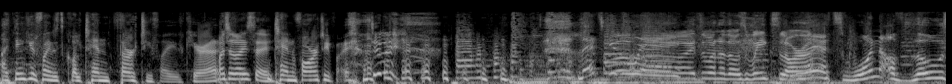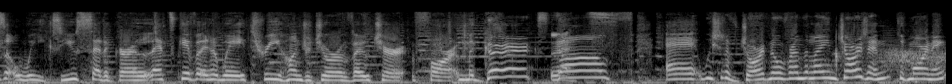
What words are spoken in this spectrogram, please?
I think you'll find it's called 1035, Kira. What did I say? 1045. Did Let's give away. Oh, it's one of those weeks, Laura. Let's one of those weeks. You said it, girl. Let's give it away 300 euro voucher for McGuirk's Let's. Golf. Uh, we should have Jordan over on the line. Jordan, good morning.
